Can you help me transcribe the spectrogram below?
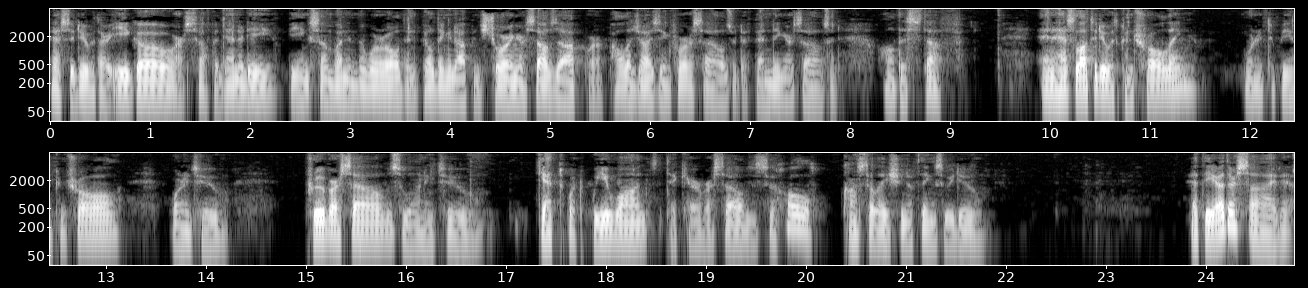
It has to do with our ego, our self-identity, being someone in the world, and building it up and shoring ourselves up, or apologizing for ourselves, or defending ourselves, and all this stuff. And it has a lot to do with controlling, wanting to be in control, wanting to prove ourselves, wanting to get what we want, take care of ourselves. It's a whole constellation of things we do. At the other side,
